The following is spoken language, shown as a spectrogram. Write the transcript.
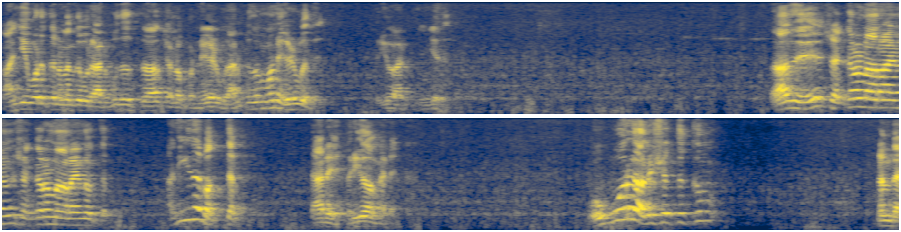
காஞ்சிபுரத்தில் நடந்த ஒரு அற்புதத்தை தான் சொல்லப்பட்ட நிகழ்வு. அற்புதமான நிகழ்வு அது பெரியவா செஞ்சது. அதாவது சங்கரநாராயணன் சங்கரநாராயணத்தர் அதீத பக்தர். யாரு? பெரியவா மேலே. ஒவ்வொரு அனுஷத்துக்கும் நம்ம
